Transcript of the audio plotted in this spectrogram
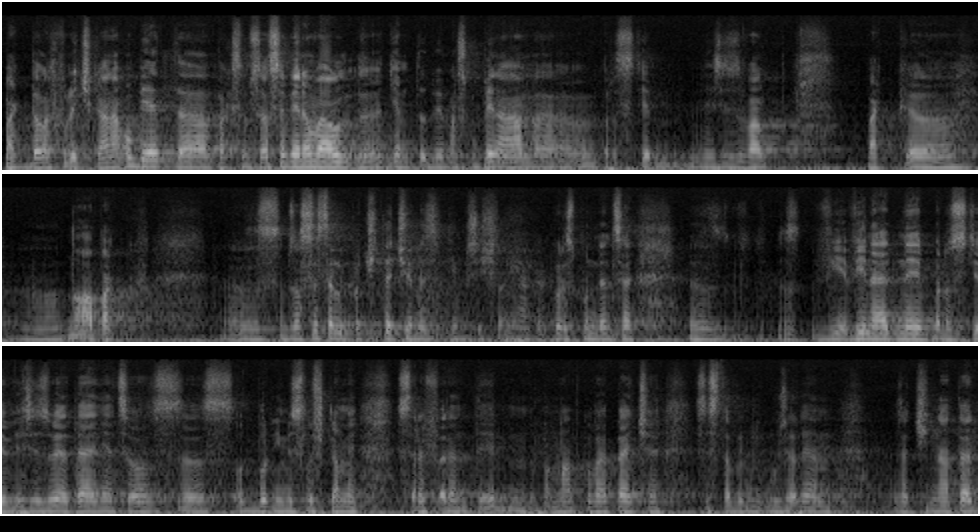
pak byla chvilička na oběd, a pak jsem se zase věnoval eh, těmto dvěma skupinám, eh, prostě vyřizoval pak, eh, no a pak jsem zase sedl počítače, mezi tím přišla nějaká korespondence. V jiné dny prostě vyřizujete něco s, s odbornými složkami, s referenty památkové péče, se stavebním úřadem. Začínáte,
